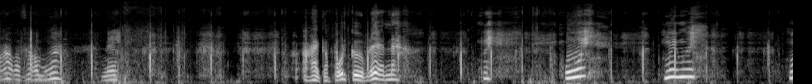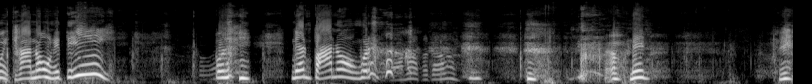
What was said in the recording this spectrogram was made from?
มากับเขาเมื่อนี่อายกับปดเกือบเล่นนะไปโอ้ยเมื่อยเมื่อยห่วยทาน้องนี่ตีบ่ได้เล่นปลาน้องบ่ได้ตามมากระตามเอาเล่นเล่น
